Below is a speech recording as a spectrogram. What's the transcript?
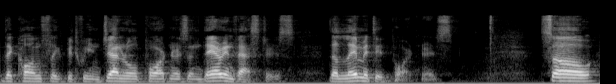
the conflict between general partners and their investors the limited partners. So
